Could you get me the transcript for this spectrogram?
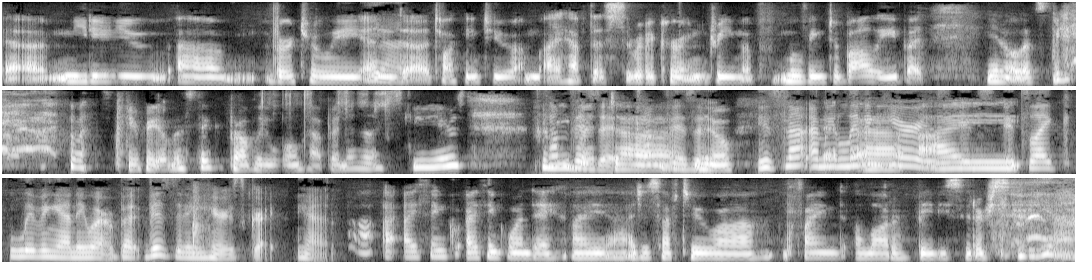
uh, meeting you um, virtually and yeah. uh, talking to you, um, I have this recurring dream of moving to Bali. But you know, let's be let's be realistic. Probably won't happen in the next few years. Come me, visit. But, Come uh, visit. You know, it's not. I mean, living uh, here is I, it's, it's like living anywhere, but visiting here is great. Yeah. I, I think I think one day I uh, I just have to uh, find a lot of babysitters. yeah,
